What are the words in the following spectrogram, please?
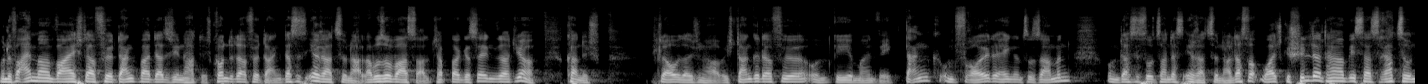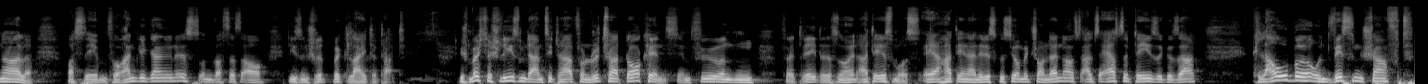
Und auf einmal war ich dafür dankbar, dass ich ihn hatte. Ich konnte dafür danken. Das ist irrational, aber so war es halt. Ich habe da gesehen und gesagt, ja, kann ich. Ich glaube, dass ich ihn habe. Ich danke dafür und gehe meinen Weg. Dank und Freude hängen zusammen und das ist sozusagen das Irrationale. Das, was ich geschildert habe, ist das Rationale, was eben vorangegangen ist und was das auch diesen Schritt begleitet hat. Ich möchte schließen mit einem Zitat von Richard Dawkins, dem führenden Vertreter des neuen Atheismus. Er hat in einer Diskussion mit John Lennox als erste These gesagt, Glaube und Wissenschaft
